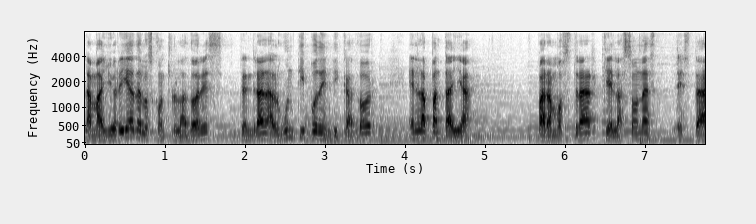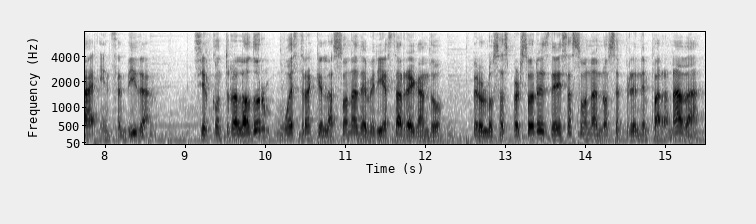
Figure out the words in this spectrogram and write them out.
La mayoría de los controladores tendrán algún tipo de indicador en la pantalla para mostrar que la zona está encendida. Si el controlador muestra que la zona debería estar regando, pero los aspersores de esa zona no se prenden para nada,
